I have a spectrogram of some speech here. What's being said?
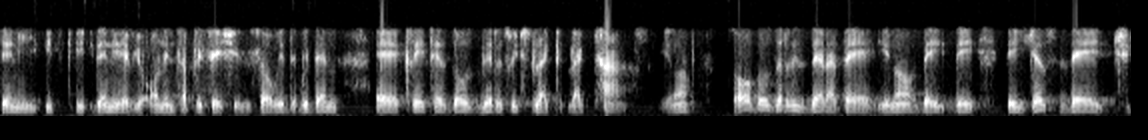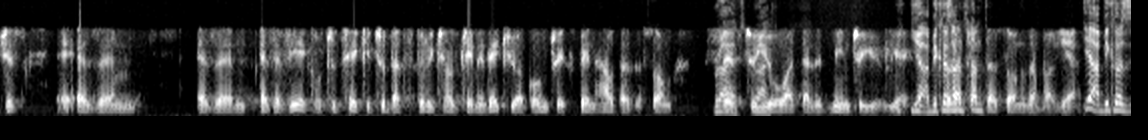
Then you, it, it, then you have your own interpretation. So we we then uh, created those lyrics which like like tongues, you know. So all those lyrics that are there, you know, they they they just they just uh, as um as a as a vehicle to take you to that spiritual journey that you are going to explain how does the song Right, says to right. you what does it mean to you yeah Yeah, because so I'm- that's what the song is about yeah Yeah, because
